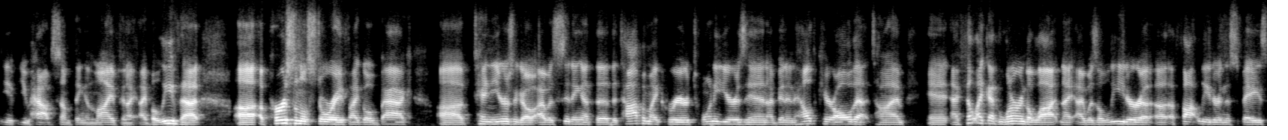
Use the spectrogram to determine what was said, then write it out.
you, you have something in life, and I, I believe that. Uh, a personal story, if I go back, uh, 10 years ago, I was sitting at the, the top of my career, 20 years in. I've been in healthcare all that time. And I felt like I'd learned a lot and I, I was a leader, a, a, thought leader in the space.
